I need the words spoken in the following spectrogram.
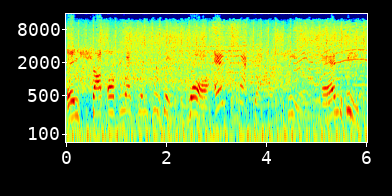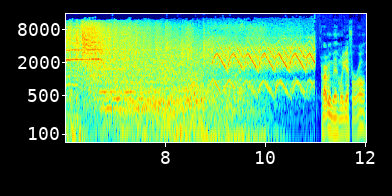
A shot of wrestling presents Raw and SmackDown here and here. Hartman, man, what do you got for Raw?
